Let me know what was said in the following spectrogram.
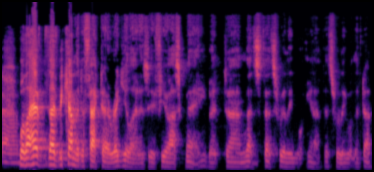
Um, well, they have they've become the de facto regulators, if you ask me. But um, that's that's really what you know. That's really what they've done.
